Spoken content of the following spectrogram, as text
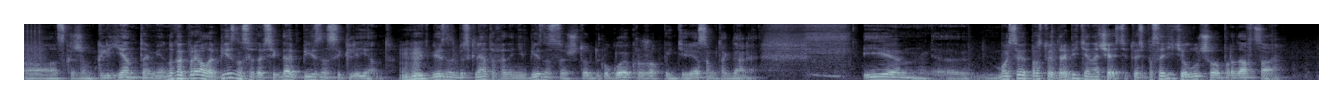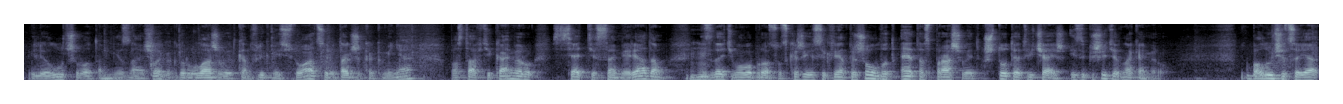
э, скажем, клиентами, ну, как правило, бизнес это всегда бизнес и клиент. Mm-hmm. Бизнес без клиентов это не бизнес, это что-то другое, кружок по интересам и так далее. И э, мой совет простой, дробите на части, то есть посадите лучшего продавца, или лучшего, там, не знаю, человека, который улаживает конфликтные ситуации, вот так же, как меня, поставьте камеру, сядьте сами рядом угу. и задайте ему вопрос. Вот скажи, если клиент пришел, вот это спрашивает, что ты отвечаешь, и запишите это на камеру. Получится, я,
